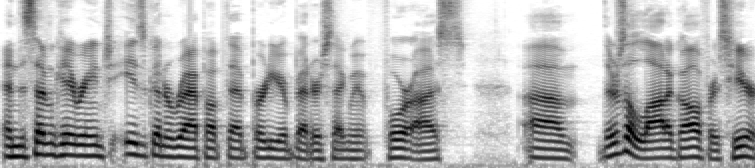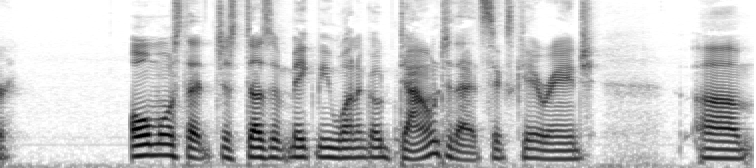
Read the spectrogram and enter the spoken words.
And the 7K range is going to wrap up that birdie or better segment for us. Um, there's a lot of golfers here almost that just doesn't make me want to go down to that 6K range. Um,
